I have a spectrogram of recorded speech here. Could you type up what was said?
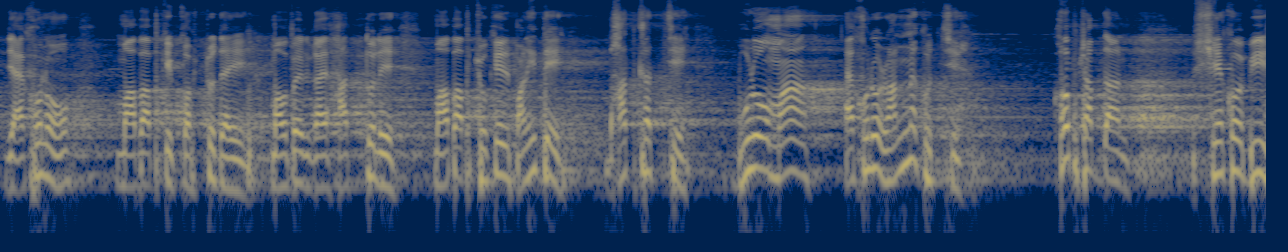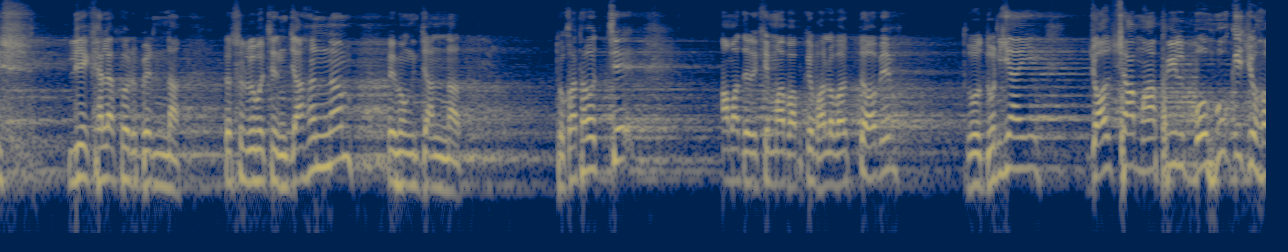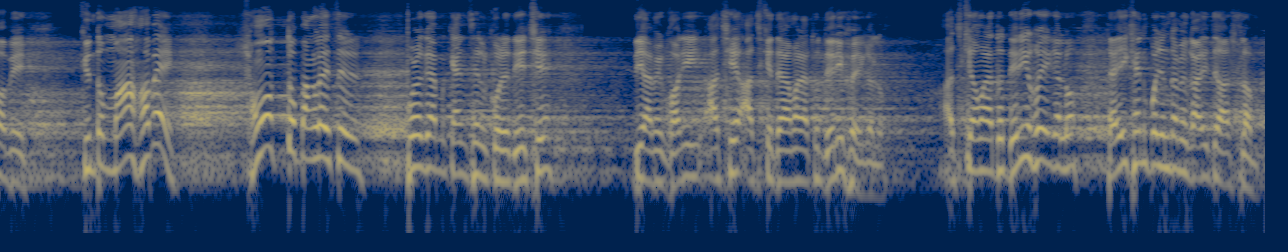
যে এখনও মা বাপকে কষ্ট দেয়, মা বাপের গায়ে হাত তোলে, মা বাপ চোখের পানিতে ভাত খাচ্ছে, বুড়ো মা এখনও রান্না করছে। খুব সাবধান, শেখো বিষ নিয়ে খেলা করবেন না। রসুল বলছেন, জাহান্নাম এবং জান্নাত। তো কথা হচ্ছে, আমাদেরকে মা বাপকে ভালোবাসতে হবে। তো দুনিয়ায় জলসা, মাহফিল বহু কিছু হবে। কিন্তু মা হবে সমস্ত বাংলাদেশের প্রোগ্রাম ক্যান্সেল করে দিয়েছে। দিয়ে আমি ঘরেই আছি, আজকে তাই আমার এত দেরি হয়ে গেল। আজকে আমার এত দেরি হয়ে গেল, তাই এইখান পর্যন্ত আমি গাড়িতে আসলাম।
